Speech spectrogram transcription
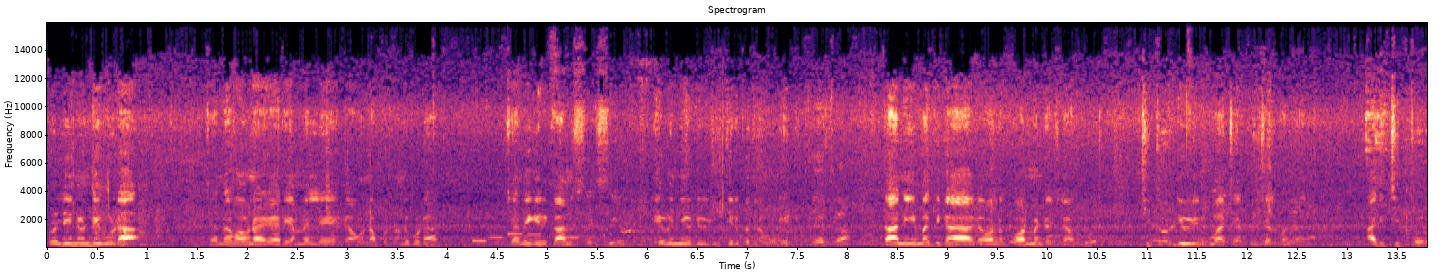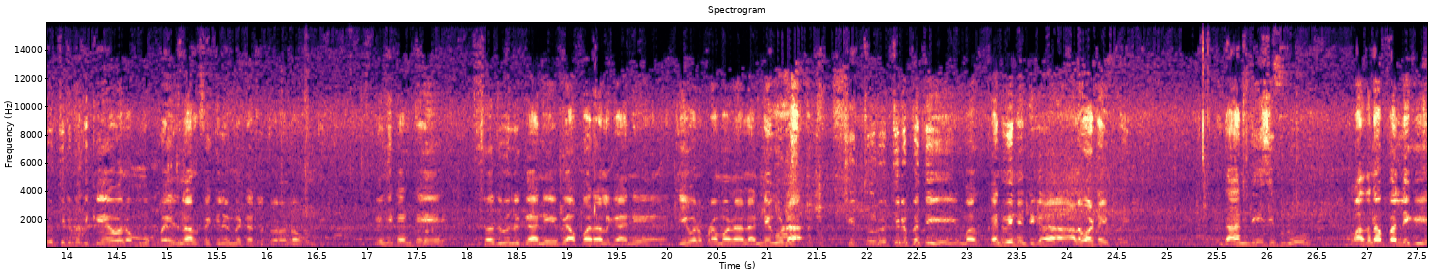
తొలి నుండి కూడా చంద్రబాబు నాయుడు గారు ఎమ్మెల్యేగా ఉన్నప్పటి నుండి కూడా చంద్రగిరి కాన్స్టిట్యున్సీ రెవెన్యూ డివిజన్ తిరుపతిలో ఉండేది. దాన్ని ఈ మధ్య గవర్నమెంట్ గవర్నమెంట్ వచ్చినప్పుడు చిత్తూరు డివిజన్కి మార్చారు పులిచెల మండలాన్ని అది చిత్తూరు తిరుపతి కేవలం ముప్పై ఐదు నలభై కిలోమీటర్ల దూరంలో ఉంది. ఎందుకంటే చదువులకు కానీ వ్యాపారాలు కానీ జీవన ప్రమాణాలు అన్నీ కూడా చిత్తూరు తిరుపతి మాకు కన్వీనియంట్గా అలవాటైపోయింది. దాన్ని తీసి ఇప్పుడు మదనపల్లికి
